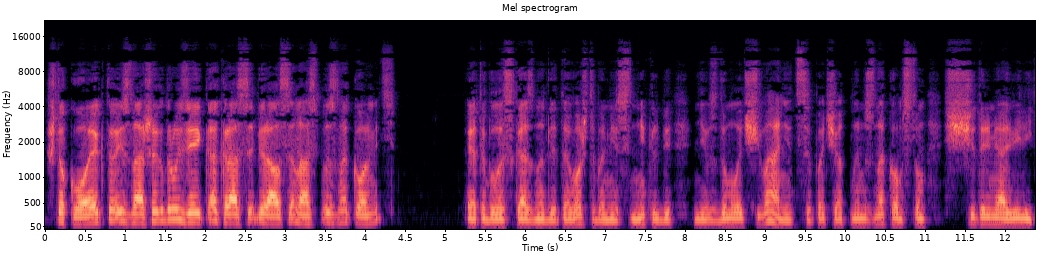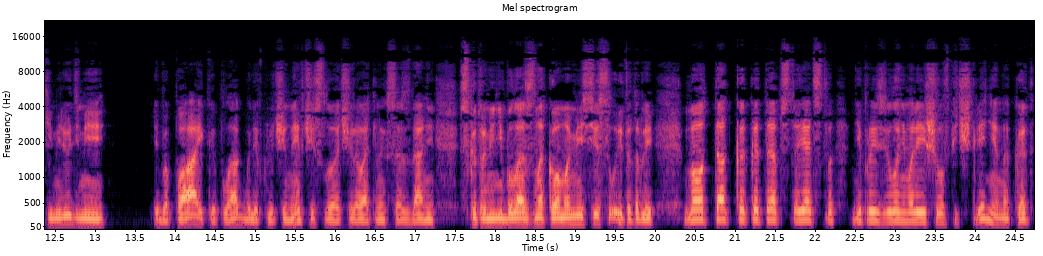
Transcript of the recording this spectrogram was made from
что кое-кто из наших друзей как раз собирался нас познакомить. Это было сказано для того, чтобы мисс Никльби не вздумала чваниться почетным знакомством с четырьмя великими людьми, ибо Пайк и Плак были включены в число очаровательных созданий, с которыми не была знакома миссис Уиттерли. Но так как это обстоятельство не произвело ни малейшего впечатления на Кэт,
